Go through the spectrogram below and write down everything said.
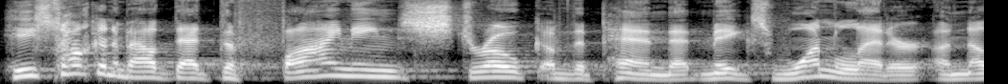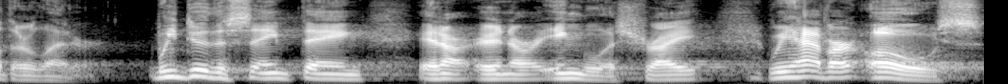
He's talking about that defining stroke of the pen that makes one letter another letter. We do the same thing in our, in our English, right? We have our O's,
